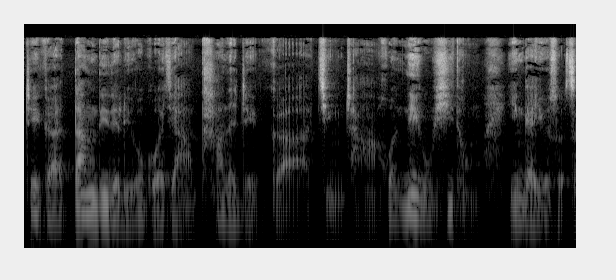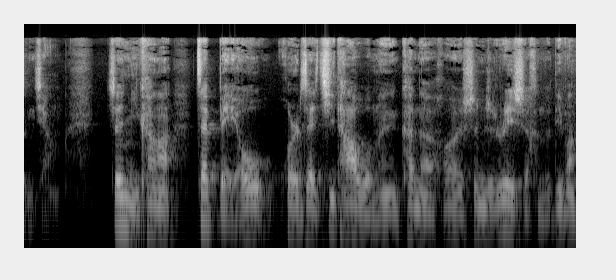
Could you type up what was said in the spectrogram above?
这个当地的旅游国家，它的这个警察或内务系统应该有所增强。这你看啊，在北欧或者在其他我们看到，或甚至瑞士很多地方。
